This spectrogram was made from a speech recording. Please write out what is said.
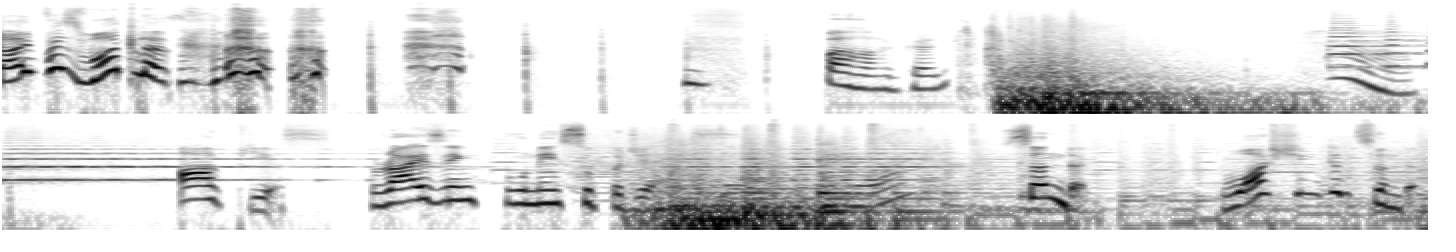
లైఫ్ ఇస్ వర్త్లెస్ పాగల్. RPS rising Pune super giants Sundar Washington Sundar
